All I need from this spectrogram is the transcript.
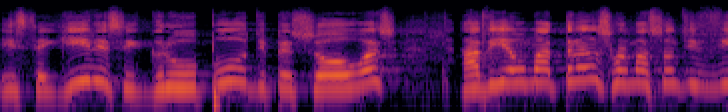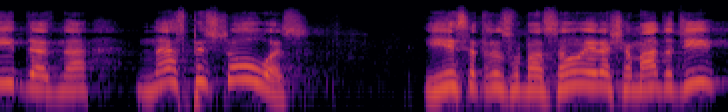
e seguir esse grupo de pessoas, havia uma transformação de vida na, nas pessoas. E essa transformação era chamada de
